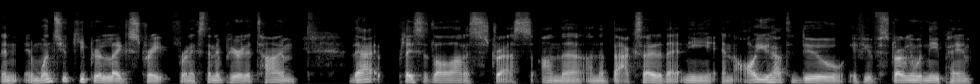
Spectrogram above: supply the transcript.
And, and once you keep your leg straight for an extended period of time, that places a lot of stress on the on the back side of that knee. And all you have to do if you're struggling with knee pain,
